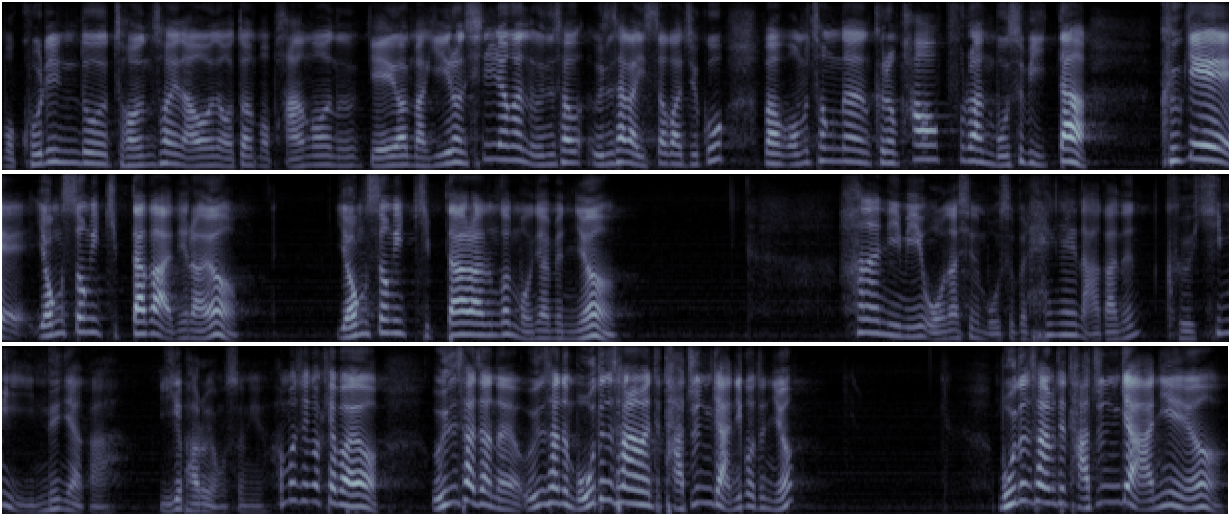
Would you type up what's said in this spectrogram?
뭐 고린도 전서에 나오는 어떤 뭐 방언 예언 막 이런 신령한 은사 은사가 있어가지고 막 엄청난 그런 파워풀한 모습이 있다. 그게 영성이 깊다가 아니라요. 영성이 깊다라는 건 뭐냐면요. 하나님이 원하시는 모습을 행해 나가는 그 힘이 있느냐가 이게 바로 영성이에요. 한번 생각해봐요. 은사잖아요. 은사는 모든 사람한테 다 주는 게 아니거든요. 모든 사람한테 다 주는 게 아니에요.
